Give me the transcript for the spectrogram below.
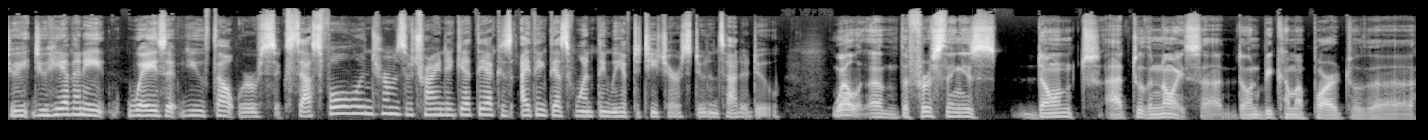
Do you, do you have any ways that you felt were successful in terms of trying to get that? Because I think that's one thing we have to teach our students how to do. Well, um, the first thing is don't add to the noise. Uh, don't become a part of the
